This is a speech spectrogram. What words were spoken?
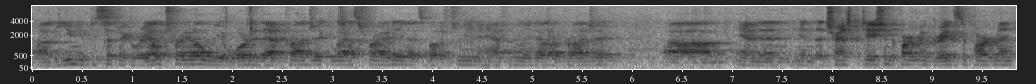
Uh, the Union Pacific Rail Trail, we awarded that project last Friday. That's about a three and a half million dollar project. Um, and then in the transportation department, Greg's department,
